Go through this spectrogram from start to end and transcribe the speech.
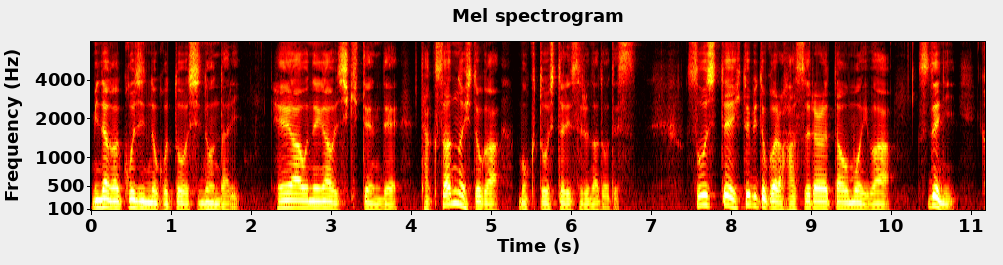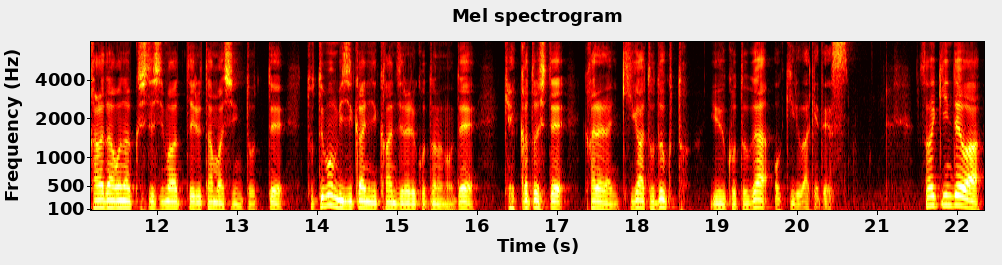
皆が個人のことを忍んだり平和を願う式典でたくさんの人が黙祷したりするなどです。そうして人々から発せられた思いはすでに体をなくしてしまっている魂にとってとても身近に感じられることなので結果として彼らに気が届くということが起きるわけです。最近では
